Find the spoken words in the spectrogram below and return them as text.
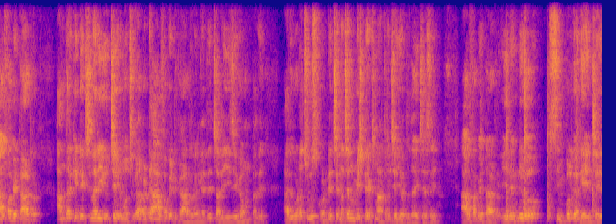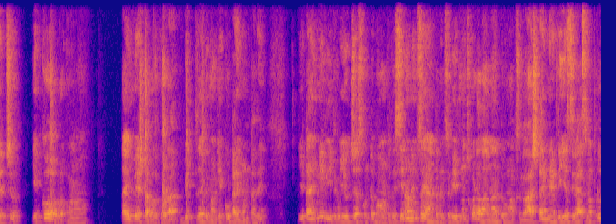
ఆల్ఫాబెట్ ఆర్డర్ అందరికీ డిక్షనరీ యూజ్ చేయడం వచ్చు కాబట్టి ఆల్ఫాబెటిక్ ఆర్డర్ అనేది చాలా ఈజీగా ఉంటుంది. అది కూడా చూసుకోండి. చిన్న చిన్న మిస్టేక్స్ మాత్రం చేయొద్దు దయచేసి. ఆల్ఫాబెట్ ఆర్డర్ ఈ రెండు సింపుల్గా గెయిన్ చేయొచ్చు. ఎక్కువ టైం వేస్ట్ అవ్వదు కూడా. బిట్ దగ్గర మనకి ఎక్కువ టైం ఉంటుంది. ఈ టైంని వీటికి యూజ్ చేసుకుంటే బాగుంటుంది. సినోనిమ్స్ యాంటోనిమ్స్ వీటి నుంచి కూడా one or two marks last time నేను డిఎస్సి రాసినప్పుడు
